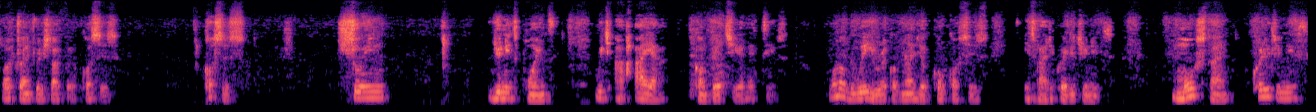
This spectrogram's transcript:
while trying to register for your courses courses showing unit points which are higher compared to your electives. One of the way you recognize your core courses is by the credit units. Most time, credit units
